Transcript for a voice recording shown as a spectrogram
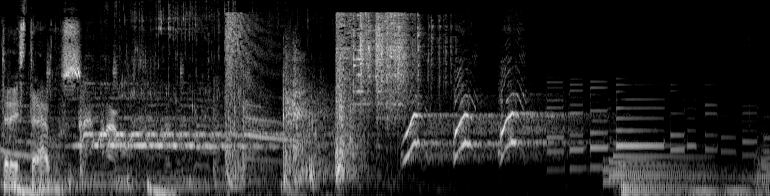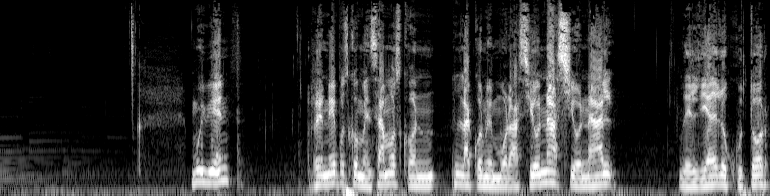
Tres tragos. Muy bien. René, pues comenzamos con la conmemoración nacional del Día del Locutor.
